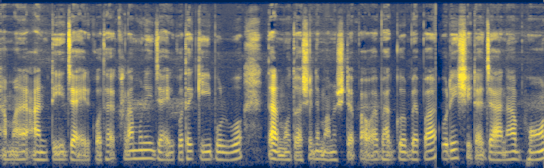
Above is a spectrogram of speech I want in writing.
আমার আন্টি জায়ের কথা, খালামনি জায়ের কথা কী বলব? তার মতো আসলে মানুষটা পাওয়া ভাগ্যর ব্যাপার। করে সেটা এটা জানা ভন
